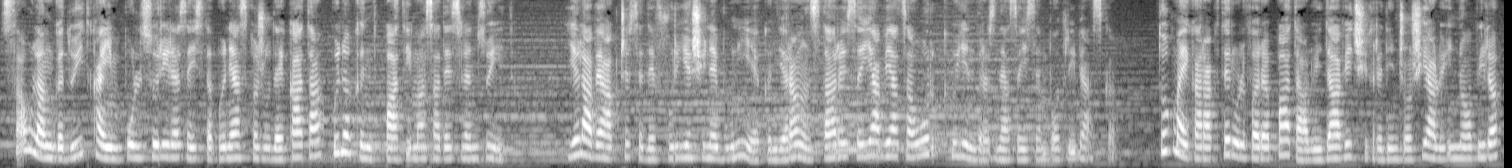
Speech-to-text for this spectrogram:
Saul a îngăduit ca impulsurile să-i stăpânească judecata până când patima s-a deslănțuit. El avea accese de furie și nebunie când era în stare să ia viața oricui îndrăznea să-i se împotrivească. Tocmai caracterul fără pata al lui David și credincioșia lui nobilă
